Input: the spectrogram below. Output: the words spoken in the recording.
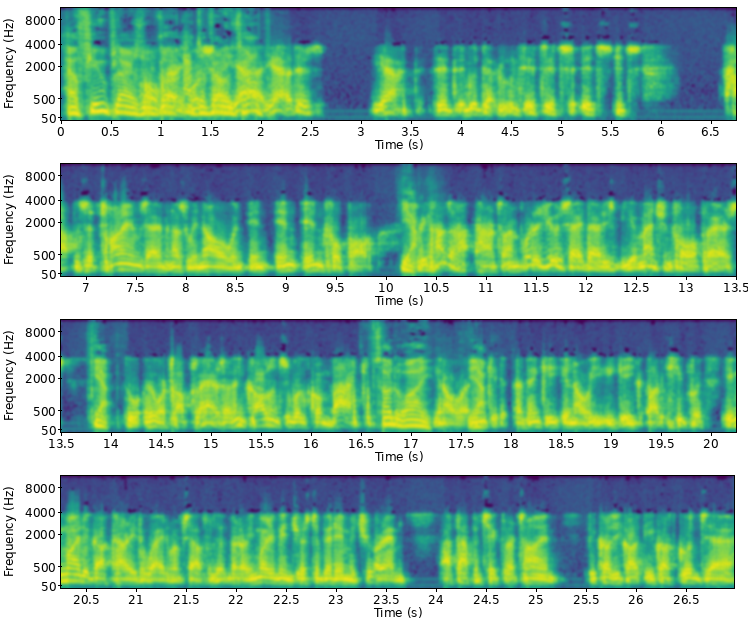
How few players will Oh, go at the so. very yeah, top. Yeah, it is. Yeah, it, it, it, it's it's it's it's happens at times. I mean, as we know in in in, in football, Yeah. he has a hard time. But as you say, there he's- you mentioned four players Yeah. who, who are top players. I think Collins will come back. So do I. You know, I yeah. think I think he, you know, he he he, put, he might have got carried away to himself a little bit, or he might have been just a bit immature um, at that particular time because he got he got good uh,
